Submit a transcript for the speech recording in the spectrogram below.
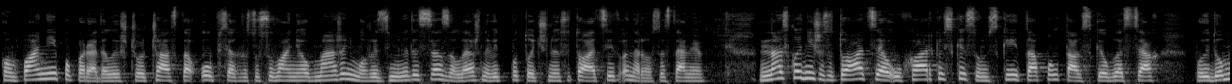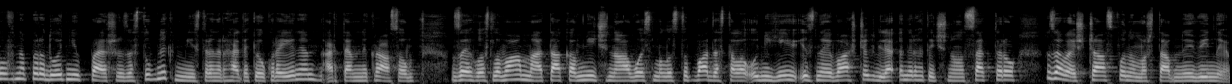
Компанії попередили, що час та обсяг застосування обмежень можуть змінитися залежно від поточної ситуації в енергосистемі. Найскладніша ситуація у Харківській, Сумській та Полтавській областях. Повідомив напередодні перший заступник міністра енергетики України Артем Некрасов. За його словами, атака в ніч на 8 листопада стала однією із найважчих для енергетичного сектору за весь час повномасштабної війни.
